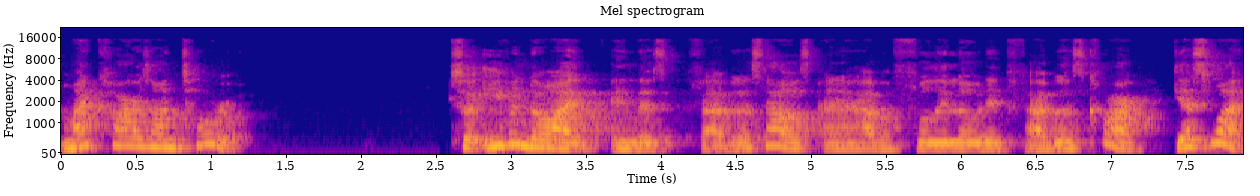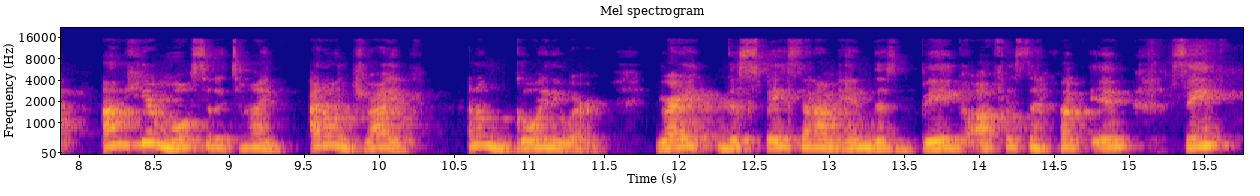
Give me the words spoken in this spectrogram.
my car is on Turo. So even though I'm in this fabulous house and I have a fully loaded fabulous car, guess what? I'm here most of the time. I don't drive. I don't go anywhere. Right? The space that I'm in, this big office that I'm in, see,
